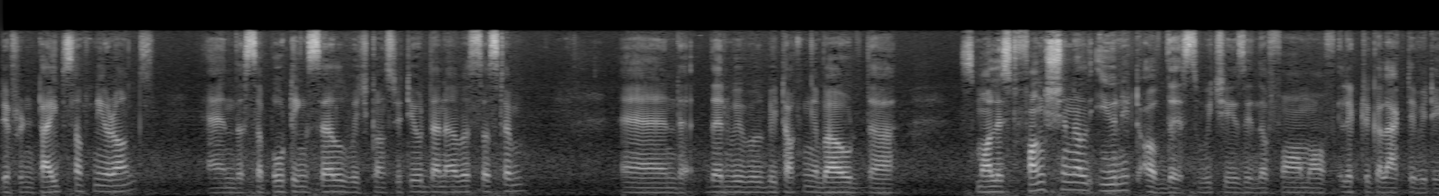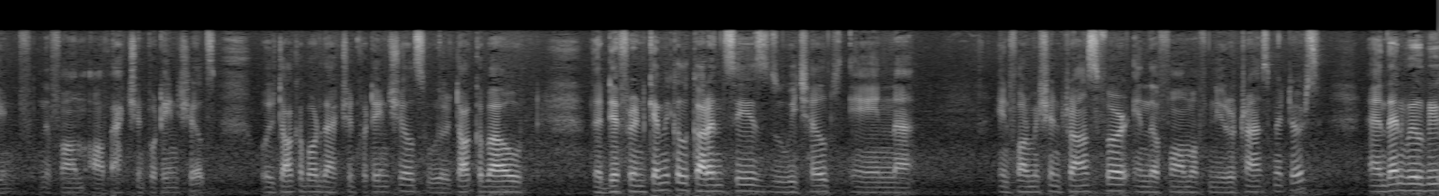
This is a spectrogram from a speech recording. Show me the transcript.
different types of neurons and the supporting cell which constitute the nervous system and then we will be talking about the smallest functional unit of this which is in the form of electrical activity in the form of action potentials. We will talk about the action potentials, we will talk about the different chemical currencies which helps in uh, information transfer in the form of neurotransmitters and then we will be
